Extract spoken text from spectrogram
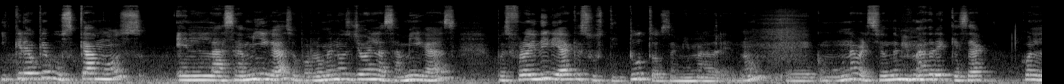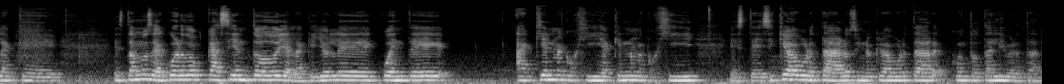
Y creo que buscamos en las amigas, o por lo menos yo en las amigas, pues Freud diría que sustitutos de mi madre, ¿no? Eh, como una versión de mi madre que sea con la que estamos de acuerdo casi en todo y a la que yo le cuente a quién me cogí, a quién no me cogí, este, si quiero abortar o si no quiero abortar, con total libertad.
